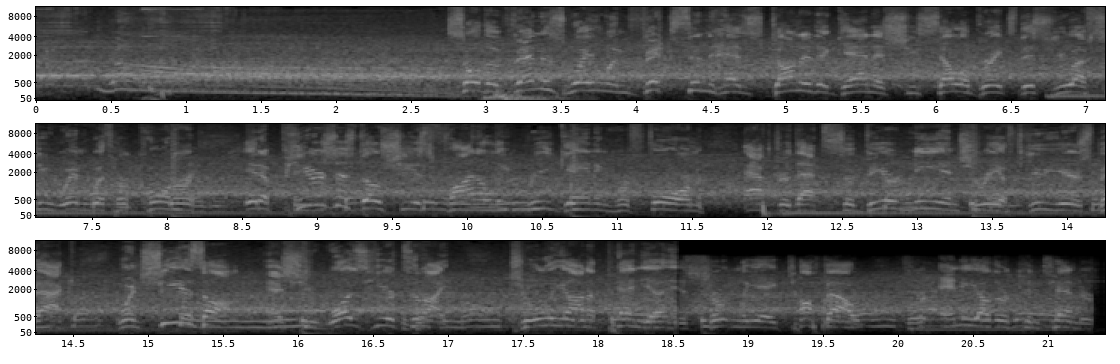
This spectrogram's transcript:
So the Venezuelan Vixen has done it again as she celebrates this UFC win with her corner. It appears as though she is finally regaining her form after that severe knee injury a few years back. When she is on, as she was here tonight, Julianna Peña is certainly a tough out for any other contender.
